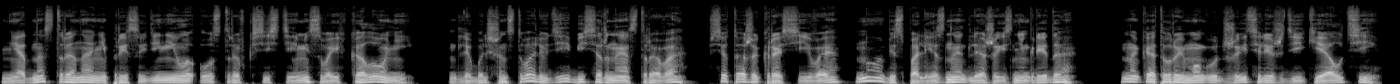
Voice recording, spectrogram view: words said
Ни одна страна не присоединила остров к системе своих колоний. Для большинства людей бисерные острова все та же красивая, но бесполезная для жизни гряда, на которой могут жить лишь дикие алти.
